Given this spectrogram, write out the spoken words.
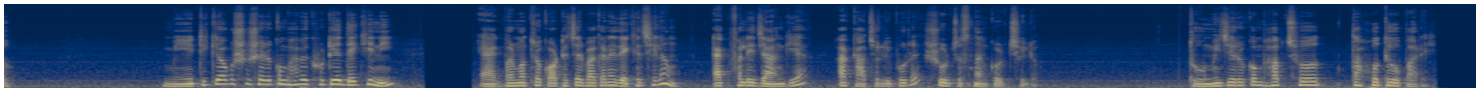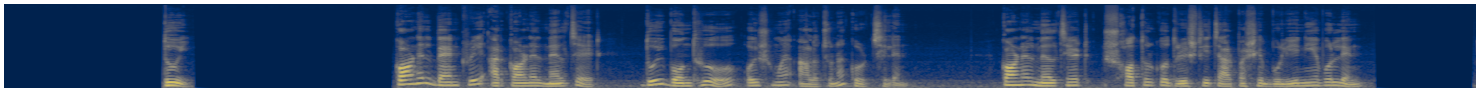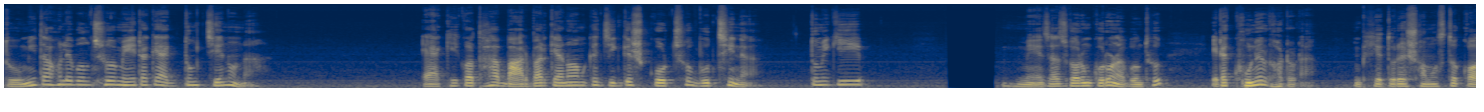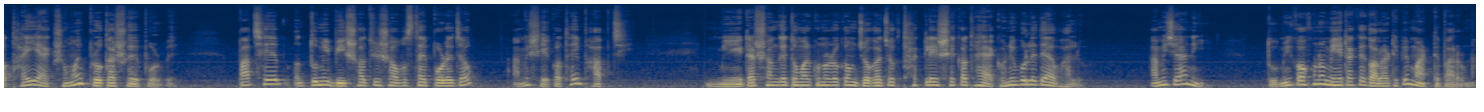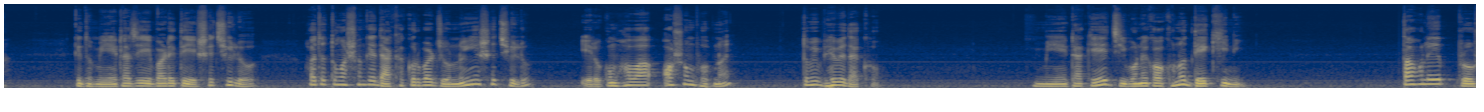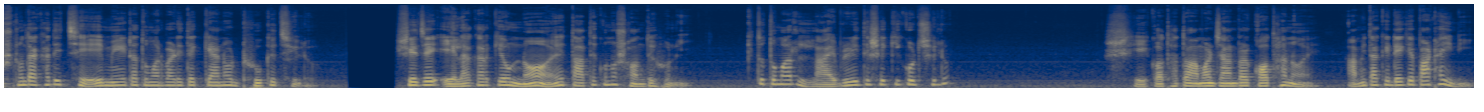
মেয়েটিকে অবশ্য সেরকমভাবে খুঁটিয়ে দেখিনি। একবার মাত্র কটেজের বাগানে দেখেছিলাম, এক ফালি জাঙ্গিয়া আর কাচলিপুরে সূর্য স্নান করছিল। তুমি যেরকম ভাবছ তা হতেও পারে। দুই, কর্নেল ব্যান্ট্রি আর কর্নেল মেলচেট দুই বন্ধুও ওই সময় আলোচনা করছিলেন। কর্নেল মেলচেট সতর্ক দৃষ্টি চারপাশে বুলিয়ে নিয়ে বললেন, তুমি তাহলে বলছো মেয়েটাকে একদম চেনো না। একই কথা বারবার কেন আমাকে জিজ্ঞেস করছ বুঝছি না। তুমি কি মেজাজ গরম করো না বন্ধু, এটা খুনের ঘটনা। ভেতরের সমস্ত কথাই একসময় প্রকাশ হয়ে পড়বে। পাছে তুমি বিসদৃশ অবস্থায় পড়ে যাও, আমি সে কথাই ভাবছি। মেয়েটার সঙ্গে তোমার কোনো রকম যোগাযোগ থাকলে সে কথা এখনই বলে দেওয়া ভালো। আমি জানি, তুমি কখনো মেয়েটাকে গলা টিপে মারতে পারো না। কিন্তু মেয়েটা যে এ বাড়িতে এসেছিল, হয়তো তোমার সঙ্গে দেখা করবার জন্যই এসেছিল। এরকম হওয়া অসম্ভব নয়। তুমি ভেবে দেখো। মেয়েটাকে জীবনে কখনো দেখিনি। তাহলে প্রশ্ন দেখা দিচ্ছে, মেয়েটা তোমার বাড়িতে কেন ঢুকেছিল? সে যে এলাকার কেউ নয়, তাতে কোনো সন্দেহ নেই। কিন্তু তোমার লাইব্রেরিতে সে কি করছিল? সে কথা তো আমার জানবার কথা নয়, আমি তাকে ডেকে পাঠাইনি।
